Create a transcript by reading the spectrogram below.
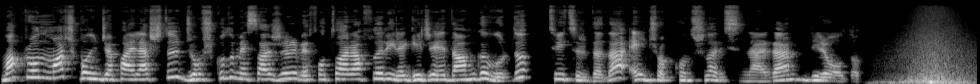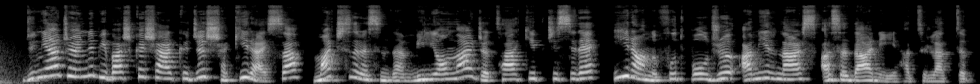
Macron maç boyunca paylaştığı coşkulu mesajları ve fotoğraflarıyla geceye damga vurdu. Twitter'da da en çok konuşulan isimlerden biri oldu. Dünyaca ünlü bir başka şarkıcı Shakira ise maç sırasında milyonlarca takipçisine İranlı futbolcu Amir Nars Asadani'yi hatırlattı.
